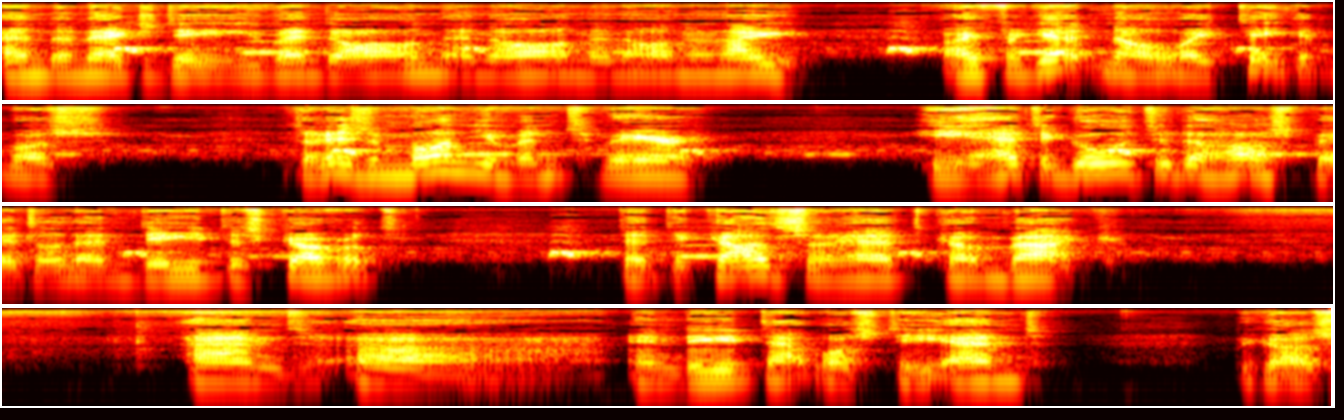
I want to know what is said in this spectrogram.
And the next day he went on and on and on, and I I forget now. I think it was there is a monument where he had to go to the hospital, and they discovered that the cancer had come back. And uh, indeed, that was the end because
